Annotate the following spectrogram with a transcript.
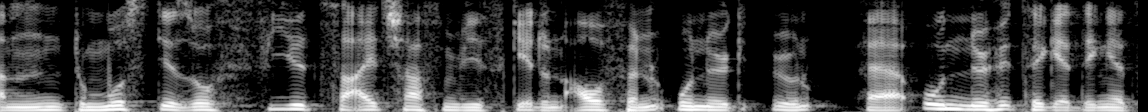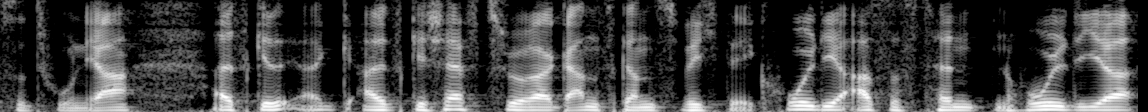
ähm, du musst dir so viel Zeit schaffen, wie es geht und aufhören, unnö äh, unnötige Dinge zu tun. Ja, als, Ge als Geschäftsführer ganz, ganz wichtig. Hol dir Assistenten, hol dir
